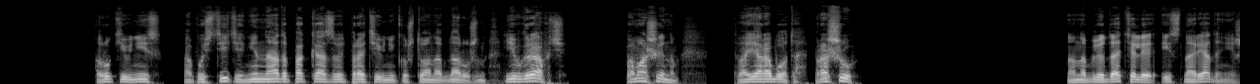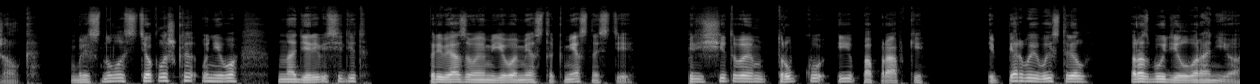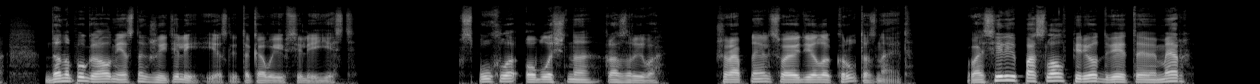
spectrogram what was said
Руки вниз. Опустите, не надо показывать противнику, что он обнаружен. Евграфыч, по машинам. Твоя работа. Прошу. На наблюдателя и снаряда не жалко. Блеснуло стеклышко у него, на дереве сидит. Привязываем его место к местности пересчитываем трубку и поправки. И первый выстрел разбудил воронье, да напугал местных жителей, если таковые в селе есть. Вспухло облачно разрыва. Шрапнель свое дело круто знает. Василий послал вперед две ТМР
